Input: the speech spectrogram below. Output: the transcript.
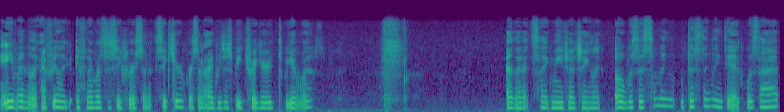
even like I feel like if there was a secure person, secure person, I'd be just be triggered to begin with. And then it's like me judging, like, oh, was this something? This thing they did was that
